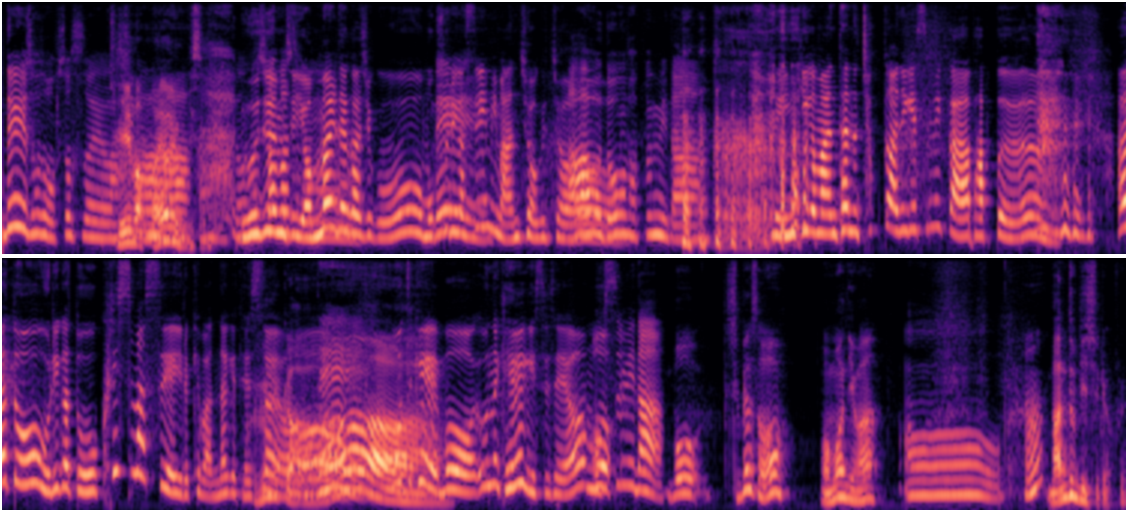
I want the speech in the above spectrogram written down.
네 저도 없었어요 제일 바빠요 여기서. 너무 요즘 이제. 연말 돼가지고 목소리가 네. 쓰임이 많죠, 그쵸? 아우 너무 바쁩니다 그 인기가 많다는 척도 아니겠습니까? 바쁨. 아, 또 우리가 또 크리스마스에 이렇게 만나게 됐어요. 그러니까. 네. 어떻게 뭐 오늘 계획 있으세요? 뭐 없습니다 뭐 집에서 어머니와 어 만두 빚으려고요.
